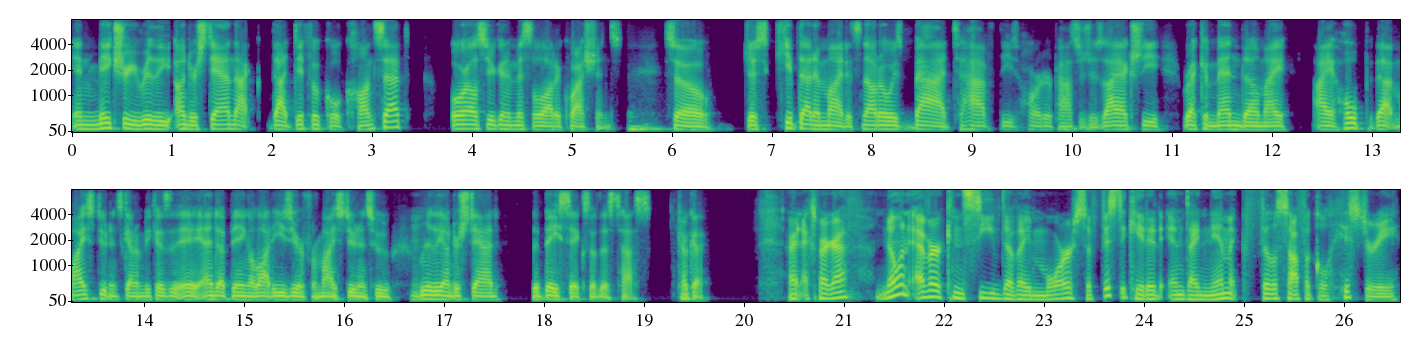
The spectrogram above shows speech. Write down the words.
and make sure you really understand that that difficult concept or else you're going to miss a lot of questions. So, just keep that in mind. It's not always bad to have these harder passages. I actually recommend them. I I hope that my students get them because they end up being a lot easier for my students who Hmm. really understand the basics of this test. Okay. Okay. All right, next paragraph. No one ever conceived of a more sophisticated and dynamic philosophical history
